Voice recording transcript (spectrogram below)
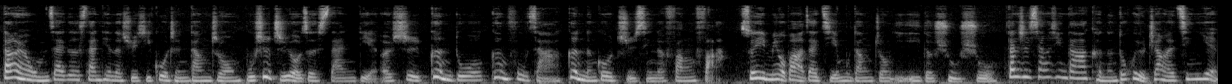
当然，我们在这三天的学习过程当中，不是只有这三点，而是更多、更复杂、更能够执行的方法。所以没有办法在节目当中一一的述说。但是相信大家可能都会有这样的经验：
